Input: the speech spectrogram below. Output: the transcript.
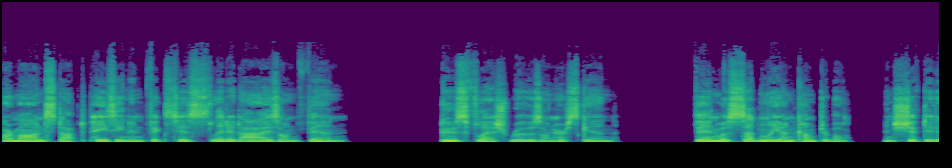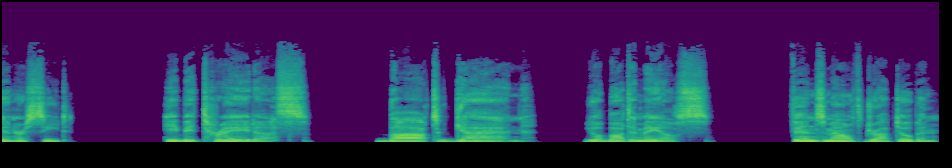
Armand stopped pacing and fixed his slitted eyes on Finn. Goose flesh rose on her skin. Finn was suddenly uncomfortable and shifted in her seat. He betrayed us. Bart Gan, your Bartimaeus. Finn's mouth dropped open,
